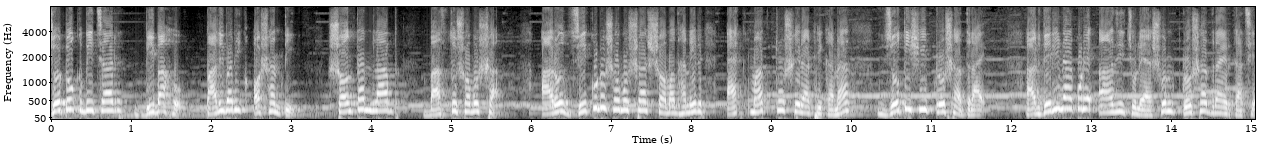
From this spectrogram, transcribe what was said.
জটক বিচার বিবাহ পারিবারিক অশান্তি সন্তান লাভ বাস্তু সমস্যা আরও যে কোনো সমস্যার সমাধানের একমাত্র সেরা ঠিকানা জ্যোতিষী প্রসাদ রায়। আর দেরি না করে আজই চলে আসুন প্রসাদ রায়ের কাছে।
